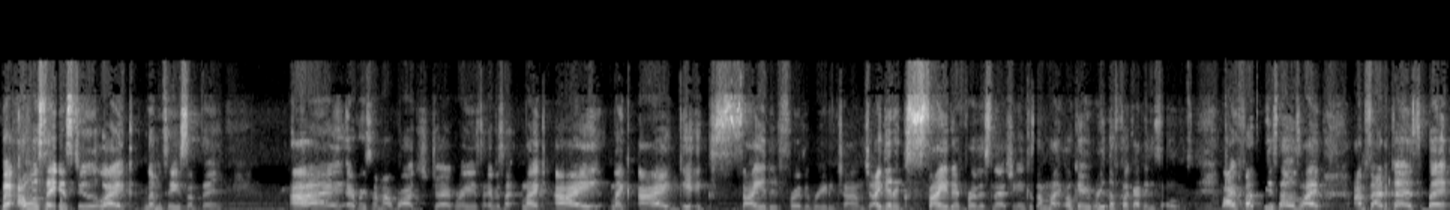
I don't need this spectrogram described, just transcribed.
But I will say this too, like, let me tell you something. I every time I watch Drag Race, every time like I like I get excited for the reading challenge. I get excited for the snatching because I'm like, okay, read the fuck out of these hoes. Like fuck these hoes. Like I'm sorry to cuss, but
